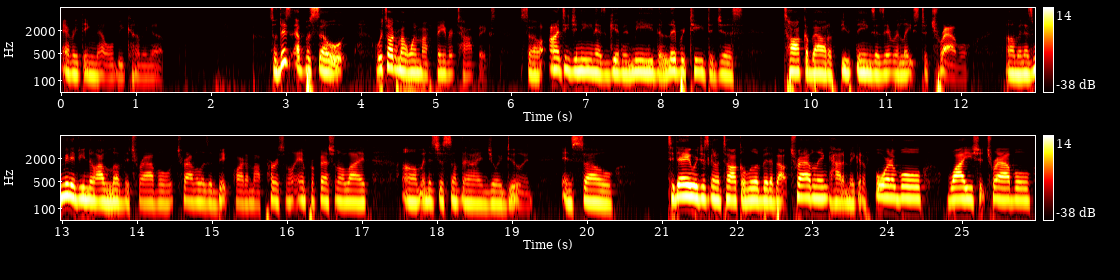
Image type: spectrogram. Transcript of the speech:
everything that will be coming up. So this episode, we're talking about one of my favorite topics. So Auntie Janine has given me the liberty to just talk about a few things as it relates to travel. Um, and as many of you know, I love to travel. Travel is a big part of my personal and professional life, um, and it's just something I enjoy doing. And so today we're just going to talk a little bit about traveling, how to make it affordable, why you should travel,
